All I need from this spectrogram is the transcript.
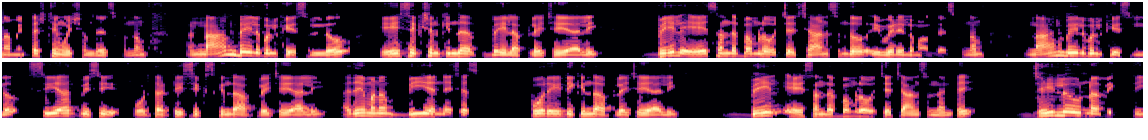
మనం ఇంట్రెస్టింగ్ విషయం తెలుసుకుందాం. నాన్ బెయిలబుల్ కేసుల్లో ఏ సెక్షన్ కింద బెయిల్ అప్లై చేయాలి? బెయిల్ ఏ సందర్భంలో వచ్చే ఛాన్స్ ఉందో ఈ వీడియోలో మనం తెలుసుకుందాం. నాన్ బెయిలబుల్ కేసుల్లో సిఆర్పిసి ఫోర్ థర్టీ సిక్స్ కింద అప్లై చేయాలి. అదే మనం బిఎన్ఎస్ఎస్ ఫోర్ ఎయిటీ కింద అప్లై చేయాలి. బెయిల్ ఏ సందర్భంలో వచ్చే ఛాన్స్ ఉందంటే జైల్లో ఉన్న వ్యక్తి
